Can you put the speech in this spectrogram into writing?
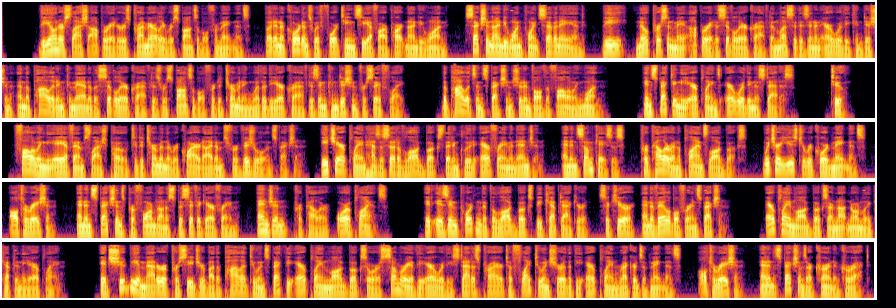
The owner slash operator is primarily responsible for maintenance, but in accordance with 14 CFR Part 91, Section 91.7a and b, no person may operate a civil aircraft unless it is in an airworthy condition and the pilot in command of a civil aircraft is responsible for determining whether the aircraft is in condition for safe flight. The pilot's inspection should involve the following 1. Inspecting the airplane's airworthiness status. 2. Following the AFM PO to determine the required items for visual inspection. Each airplane has a set of logbooks that include airframe and engine, and in some cases, propeller and appliance logbooks, which are used to record maintenance, alteration, and inspections performed on a specific airframe, engine, propeller, or appliance. It is important that the logbooks be kept accurate, secure, and available for inspection. Airplane logbooks are not normally kept in the airplane. It should be a matter of procedure by the pilot to inspect the airplane logbooks or a summary of the airworthy status prior to flight to ensure that the airplane records of maintenance, alteration, and inspections are current and correct.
